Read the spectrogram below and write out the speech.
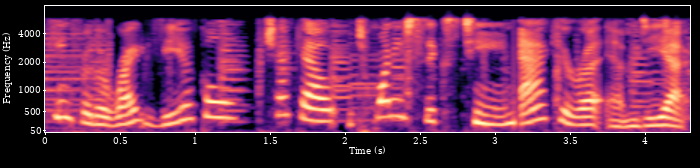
Looking for the right vehicle? Check out 2016 Acura MDX.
